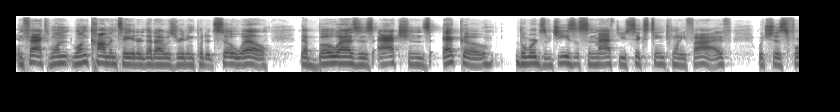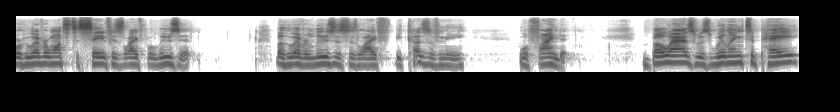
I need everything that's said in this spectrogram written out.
In fact, one, one commentator that I was reading put it so well that Boaz's actions echo the words of Jesus in Matthew 16 25, which says, For whoever wants to save his life will lose it, but whoever loses his life because of me will find it. Boaz was willing to pay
